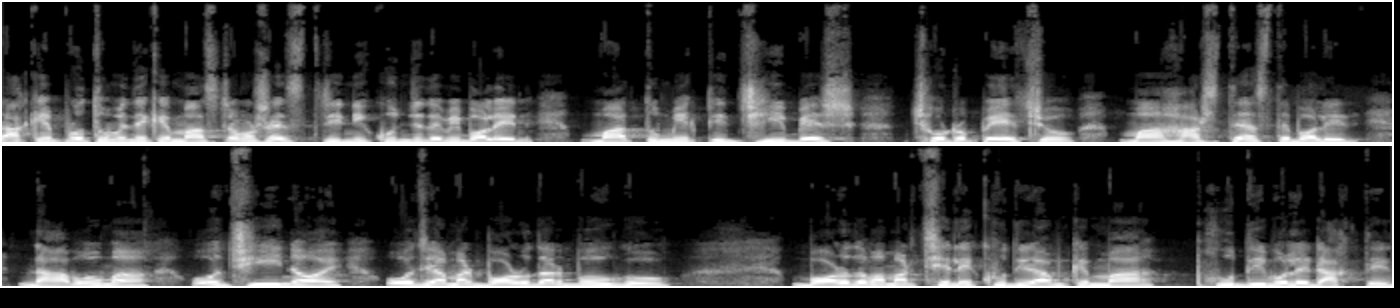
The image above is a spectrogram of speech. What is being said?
তাকে প্রথমে দেখে মাস্টারমশাই স্ত্রী নিকুঞ্জ দেবী বলেন, মা, তুমি একটি ঝি, বেশ ছোট পেয়েছ। মা হাসতে হাসতে বলেন, না বৌমা, ও ঝি নয়, ও যে আমার বড়দার বউ গো। বড়দম আমার ছেলে ক্ষুদিরামকে মা ফুদি বলে ডাকতেন।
